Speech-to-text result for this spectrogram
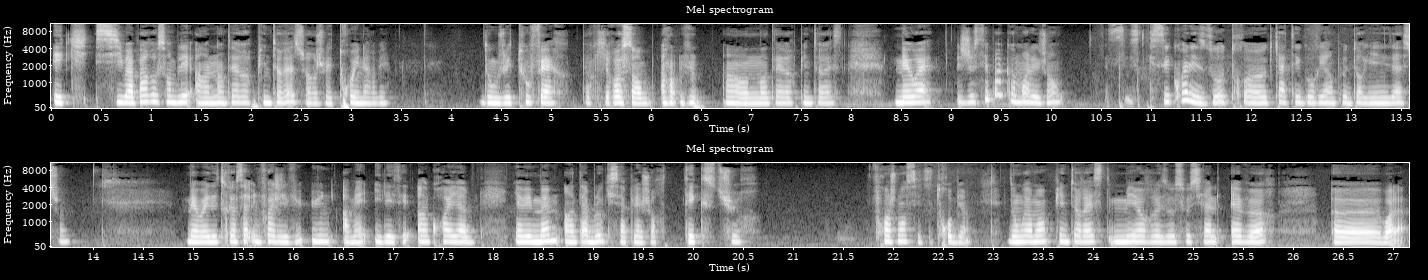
et s'il va pas ressembler à un intérieur Pinterest, genre, je vais être trop énervée. Donc, je vais tout faire pour qu'il ressemble à un, intérieur Pinterest. Mais ouais, je sais pas comment les gens. C'est quoi les autres euh, catégories un peu d'organisation? Mais ouais, des trucs comme ça. Une fois, j'ai vu une. Ah, mais il était incroyable. Il y avait même un tableau qui s'appelait genre texture. Franchement, c'était trop bien. Donc vraiment, Pinterest, meilleur réseau social ever. Euh, voilà,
